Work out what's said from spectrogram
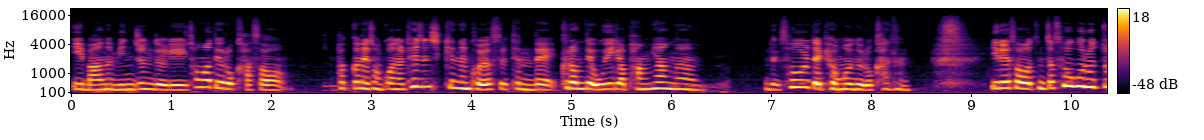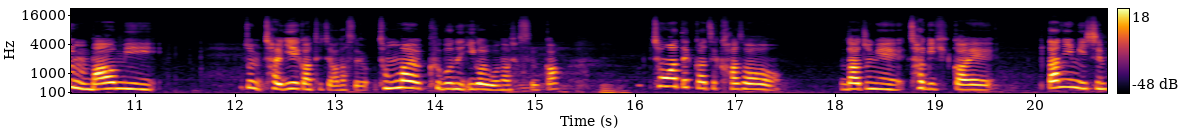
이 많은 민중들이 청와대로 가서 박근혜 정권을 퇴진시키는 거였을 텐데 그런데 오히려 방향은 네, 서울대 병원으로 가는 이래서 진짜 속으로 좀 마음이 좀 잘 이해가 되지 않았어요. 정말 그분은 이걸 원하셨을까? 청와대까지 가서 나중에 자기 귓가에 따님이신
